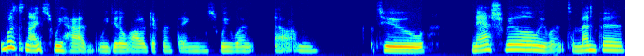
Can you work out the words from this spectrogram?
was nice. We had we did a lot of different things. We went um, to Nashville, we went to Memphis,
